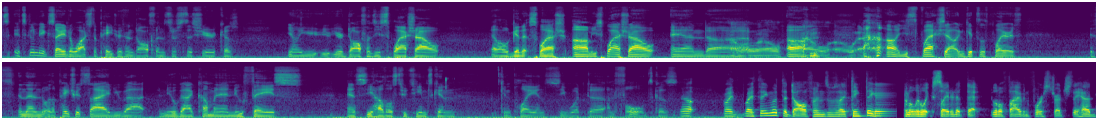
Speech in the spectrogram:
It's, it's going to be exciting to watch the Patriots and Dolphins just this year because, you know, you, you- your Dolphins, you splash out. And I'll get it, splash. Um, you splash out and uh, LOL. um, LOL. uh, you splash out and get those players. It's, and then on the Patriots side, you got a new guy coming in, new face, and see how those two teams can can play and see what uh, unfolds. Because Yeah, my my thing with the Dolphins was I think they got a little excited at that little five and four stretch they had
